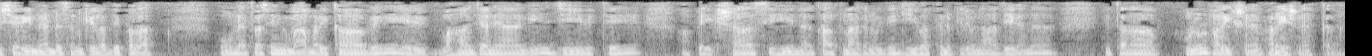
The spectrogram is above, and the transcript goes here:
ෂෙරින් ඇන්ඩර්සන් කියලා දෙපළක්. ඕන ඇත්ත වශයෙන්ම ඇමරිකාවේ මහා ජනයාගේ ජීවිතයේ අපේක්ෂා සිහින කල්පනා කරන විදිහ ජීවත් වෙන පිළිවෙල ආදිය ගැන ඉතා පුළුල් පරීක්ෂණ පරීක්ෂණයක් කළා.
